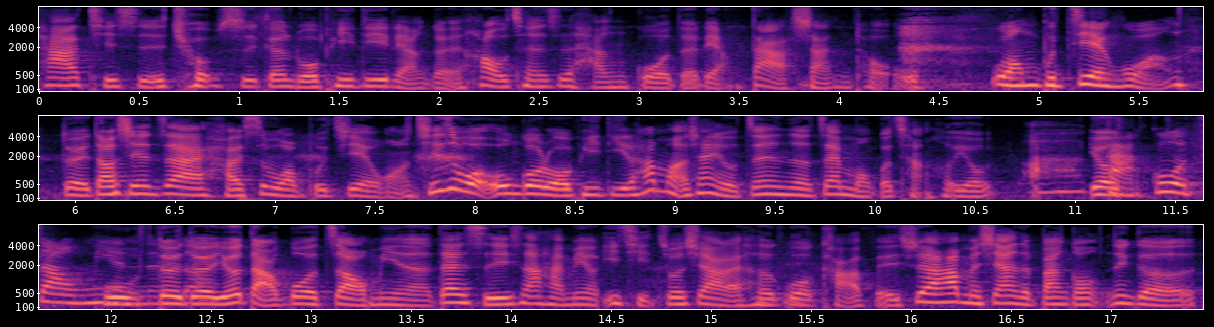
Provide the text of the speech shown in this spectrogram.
他其实就是跟罗 PD 两个人号称是韩国的两大山头，王不见王。对，到现在还是王不见王。其实我问过罗 PD 他们好像有真的在某个场合有啊有打过照面。对对，有打过照面啊，但实际上还没有一起坐下来喝过咖啡。虽然他们现在的办公那个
